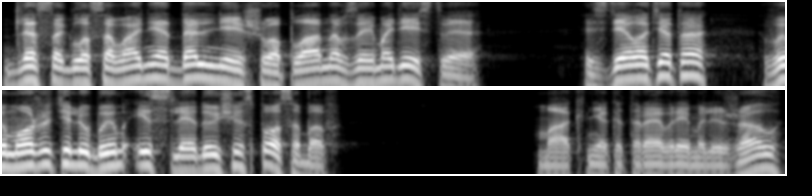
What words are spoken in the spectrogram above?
для согласования дальнейшего плана взаимодействия. Сделать это вы можете любым из следующих способов. Маг некоторое время лежал,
